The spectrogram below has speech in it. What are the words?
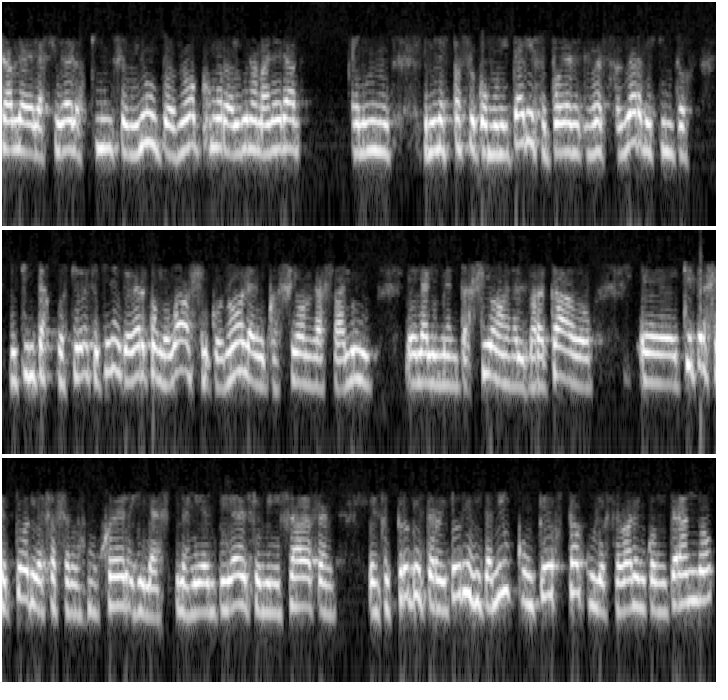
Se habla de la ciudad de los 15 minutos, ¿no? Cómo de alguna manera en un, en un espacio comunitario se pueden resolver distintos distintas cuestiones que tienen que ver con lo básico, ¿no? La educación, la salud, eh, la alimentación, el mercado, eh, qué trayectorias hacen las mujeres y las, las identidades feminizadas en, en sus propios territorios y también con qué obstáculos se van encontrando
